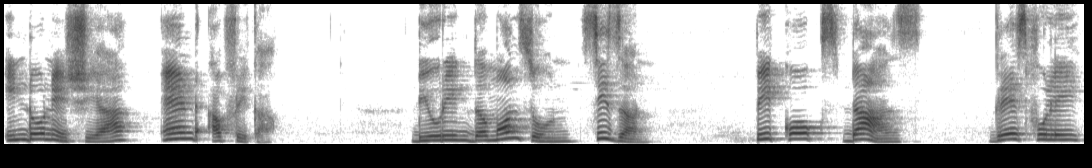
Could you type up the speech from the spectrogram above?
Indonesia and Africa. During the monsoon season, peacocks dance gracefully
